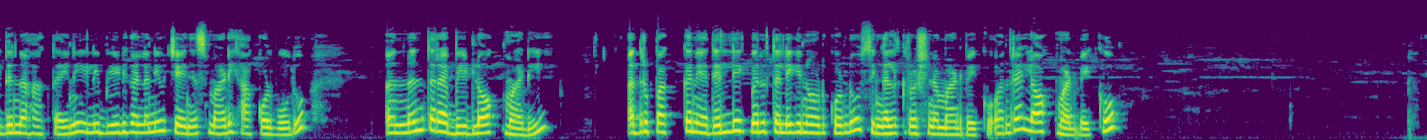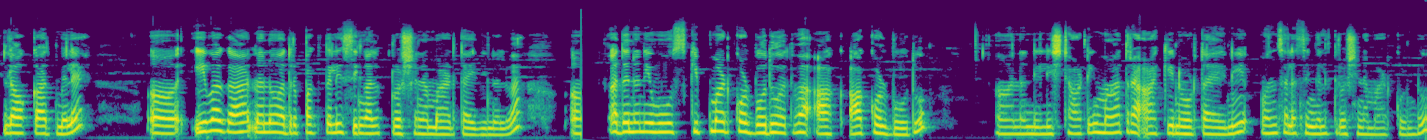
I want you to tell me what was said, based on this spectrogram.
ಇದನ್ನು ಹಾಕ್ತಾಯಿನಿ ಇಲ್ಲಿ ಬೀಡ್ಗಳನ್ನ ನೀವು ಚೇಂಜಸ್ ಮಾಡಿ ಹಾಕ್ಕೊಳ್ಬೋದು ನಂತರ ಬೀಡ್ ಲಾಕ್ ಮಾಡಿ. ಅದ್ರ ಪಕ್ಕನೇ ಅದೆಲ್ಲಿಗೆ ಬರುತ್ತೆ ಅಲ್ಲಿಗೆ ನೋಡಿಕೊಂಡು ಸಿಂಗಲ್ ಕ್ರೋಶನ ಮಾಡಬೇಕು. ಅಂದರೆ ಲಾಕ್ ಮಾಡಬೇಕು. ಲಾಕ್ ಆದಮೇಲೆ ಇವಾಗ ನಾನು ಅದ್ರ ಪಕ್ಕದಲ್ಲಿ ಸಿಂಗಲ್ ಕ್ರೋಶನ ಮಾಡ್ತಾ ಇದ್ದೀನಲ್ವ ಅದನ್ನು ನೀವು ಸ್ಕಿಪ್ ಮಾಡ್ಕೊಳ್ಬೋದು ಅಥವಾ ಹಾಕ್ ಹಾಕ್ಕೊಳ್ಬೋದು ನಾನಿಲ್ಲಿ ಸ್ಟಾರ್ಟಿಂಗ್ ಮಾತ್ರ ಹಾಕಿ ನೋಡ್ತಾ ಇದ್ದೀನಿ. ಒಂದು ಸಲ ಸಿಂಗಲ್ ಕ್ರೋಶನ ಮಾಡಿಕೊಂಡು,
